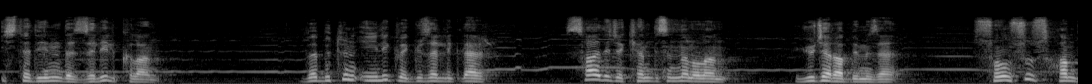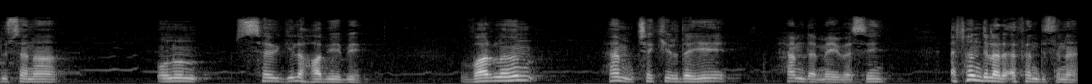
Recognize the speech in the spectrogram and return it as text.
istediğini de zelil kılan ve bütün iyilik ve güzellikler sadece kendisinden olan Yüce Rabbimize sonsuz hamdü sena, onun sevgili Habibi, varlığın hem çekirdeği hem de meyvesi, efendiler efendisine,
